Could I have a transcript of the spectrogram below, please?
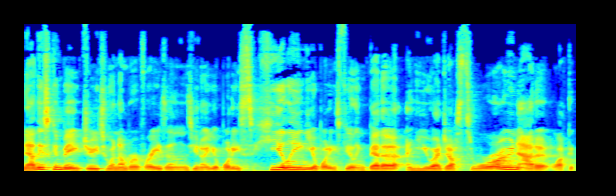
Now, this can be due to a number of reasons. You know, your body's healing, your body's feeling better, and you are just thrown at it like a,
